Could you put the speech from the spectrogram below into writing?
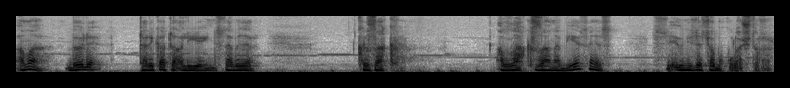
Ama böyle tarikat-ı aliye intisap eder. Kızak. Allah kızağına bir yerseniz sizi evinize çabuk ulaştırır.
